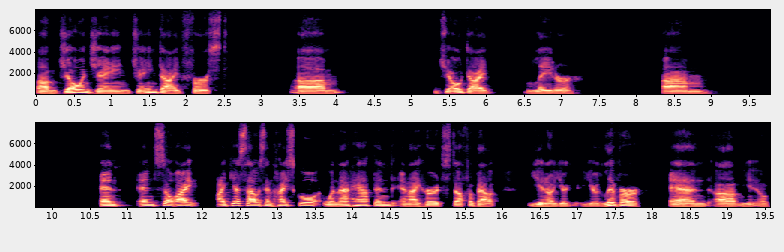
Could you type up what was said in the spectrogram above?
Um, Joe and Jane. Jane died first. Um, Joe died later. Um, and and so I I guess I was in high school when that happened, and I heard stuff about you know your your liver and um, you know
